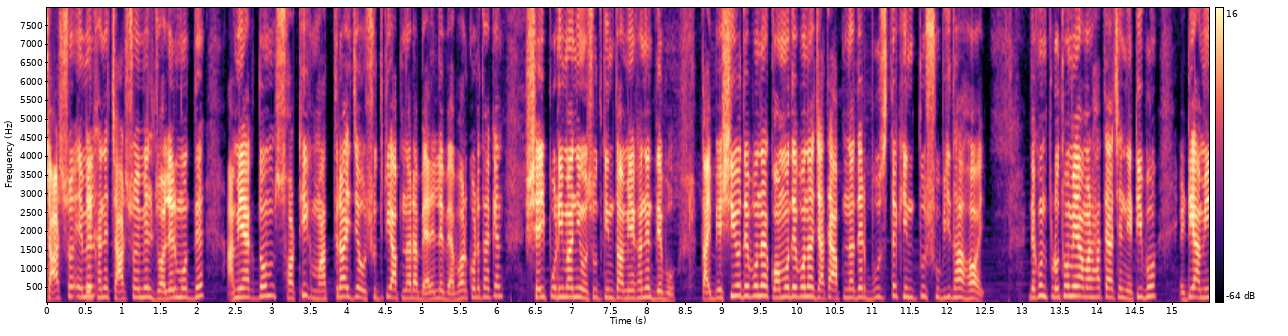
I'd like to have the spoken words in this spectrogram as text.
চারশো এমএল, এখানে চারশো এমএল জলের মধ্যে আমি একদম সঠিক মাত্রায় যে ওষুধটি আপনারা ব্যারেলে ব্যবহার করে থাকেন, সেই পরিমাণই ওষুধ কিন্তু আমি এখানে দেব। তাই বেশিও দেবো না, কমও দেবো না, যাতে আপনাদের বুঝতে কিন্তু সুবিধা হয়। দেখুন, প্রথমে আমার হাতে আছে নেটিভো, এটি আমি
